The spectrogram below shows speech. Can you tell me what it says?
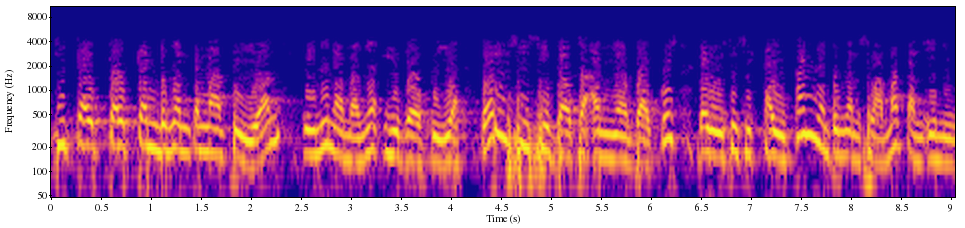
dikait-kaitkan dengan kematian, ini namanya idhofiyah. Dari sisi bacaannya bagus, dari sisi kaitannya dengan selamatan ini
